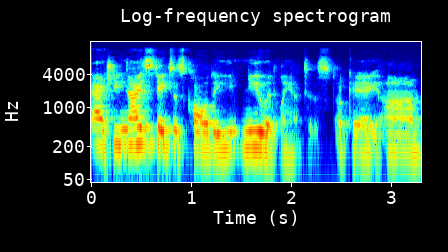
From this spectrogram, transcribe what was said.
actually United States is called a new Atlantis. Okay, um,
